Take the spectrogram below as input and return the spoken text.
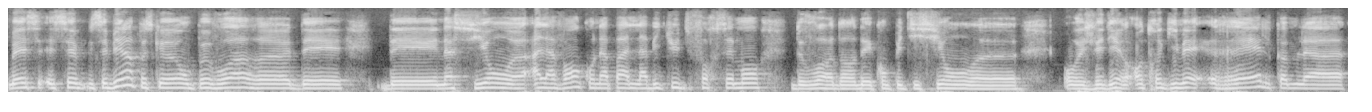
mais c'est- bien parce qu'on peut voir euh, des, des nations euh, à l'avant qu'on n'a pas l'habitude forcément de voir dans des compétitions, euh, je vais dire, entre guillemets, réelles comme la,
